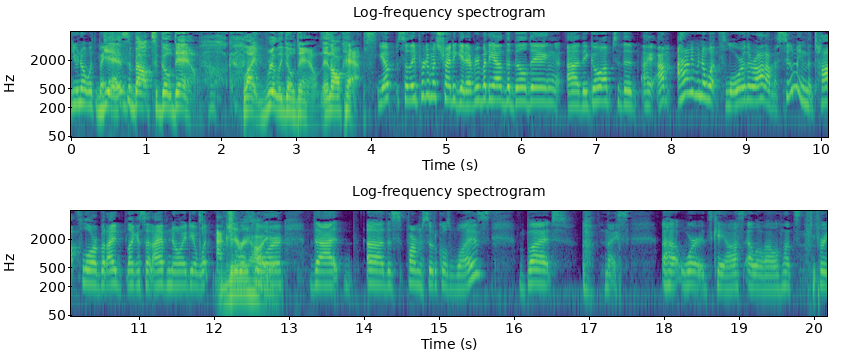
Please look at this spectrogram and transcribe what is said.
you know what's bad. yeah, it's about to go down, Oh, like really go down in all caps. Yep. So they pretty much try to get everybody out of the building. Uh, they go up to the. I I'm, I don't even know what floor they're on. I'm assuming the top floor, but I like I said, I have no idea what actual Very floor that uh, this pharmaceuticals was. But nice uh, words, chaos, lol. That's for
